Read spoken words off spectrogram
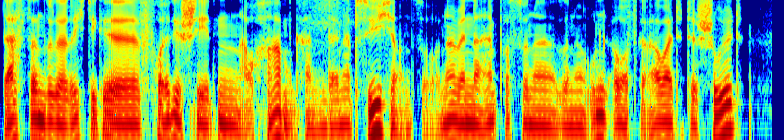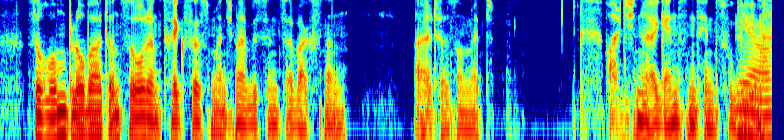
das dann sogar richtige Folgeschäden auch haben kann in deiner Psyche und so. Ne? Wenn da einfach so eine, so eine unaufgearbeitete Schuld so rumblubbert und so, dann trägst du das manchmal bis ins Erwachsenenalter so mit. Wollte ich nur ergänzend hinzugeben. Ja.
